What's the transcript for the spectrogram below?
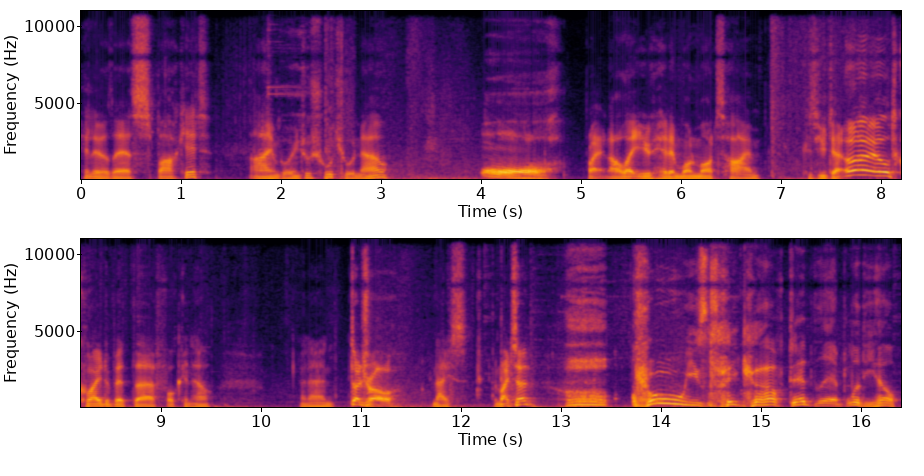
Hello there, Sparkit. I'm going to shoot you now. Oh! Right, I'll let you hit him one more time, because you failed oh, quite a bit there, fucking hell. And then, dodge roll! Nice. And my turn? Oh, oh he's like half dead there, bloody hell.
